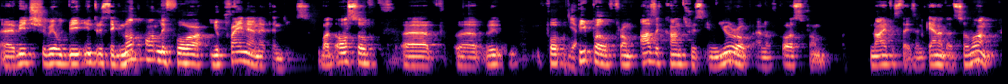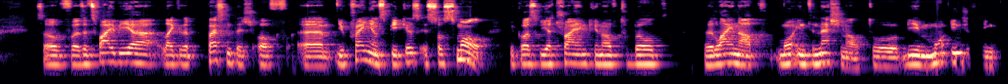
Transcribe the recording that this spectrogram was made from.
uh, which will be interesting not only for Ukrainian attendees, but also uh, uh for people from other countries in Europe and of course from United States and Canada and so on. So that's why we are like the percentage of um, Ukrainian speakers is so small because we are trying, you know, to build the lineup more international to be more interesting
